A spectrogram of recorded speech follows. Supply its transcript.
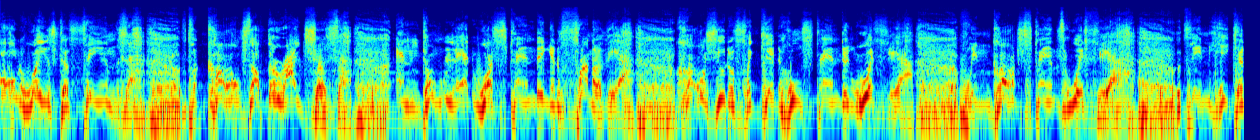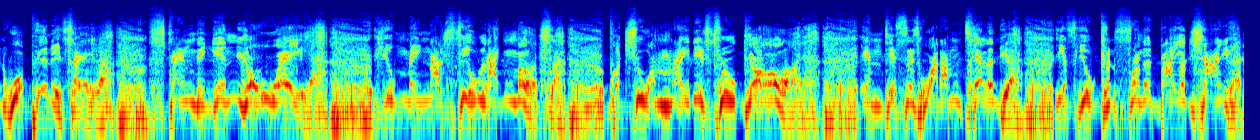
always defends the cause of the righteous. And don't let what's standing in front of you cause you to forget who's standing with you. When God stands with you, then he can whoop anything standing in your way. You may not feel like much, but you are mighty through God. And this is what I'm telling you. If you're confronted by a giant,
